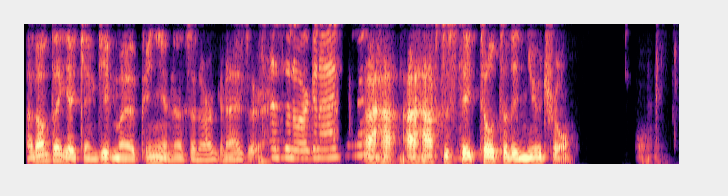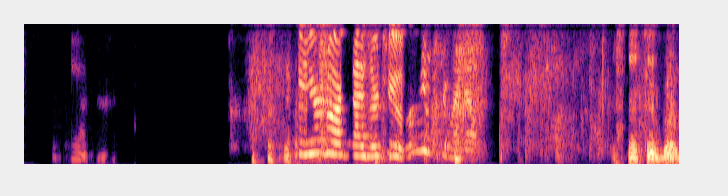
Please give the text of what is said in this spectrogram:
I don't think I can give my opinion as an organizer. As an organizer, I, ha- I have to stay totally neutral. you're an organizer too. Let me look at my notes. Too bad.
